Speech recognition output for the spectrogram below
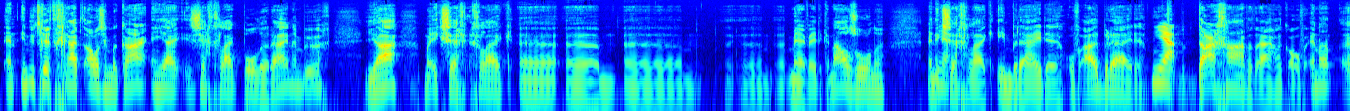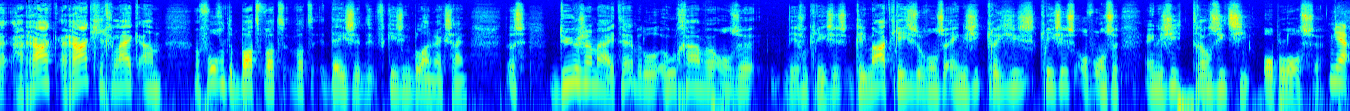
en, in Utrecht grijpt alles in elkaar. En jij zegt gelijk Polder Rijnenburg. Ja, maar ik zeg gelijk eh ehm ehm, ehm, Merwede kanaalzone. En ik Ja. zeg gelijk inbreiden of uitbreiden. Ja. Daar gaat het eigenlijk over. En dan eh, raak, raak je gelijk aan een volgend debat wat, wat deze de verkiezingen belangrijk zijn. Dat is duurzaamheid. Hè? Ik bedoel, hoe gaan we onze, weer zo'n crisis, klimaatcrisis of onze energiecrisis crisis of onze energietransitie oplossen? Ja.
